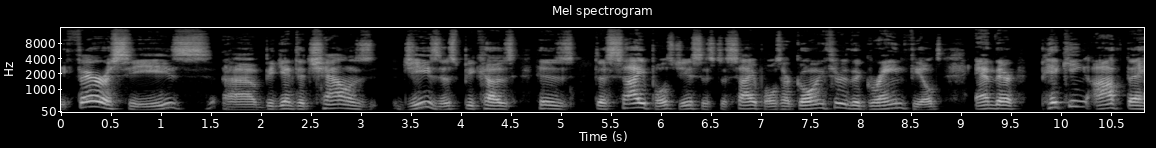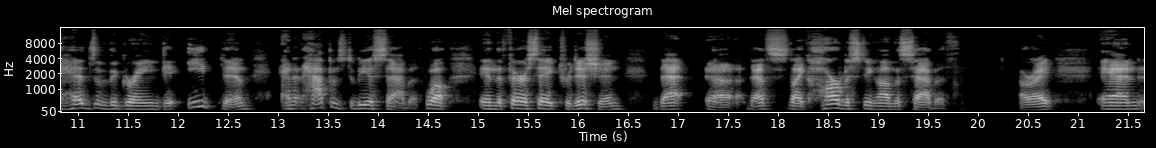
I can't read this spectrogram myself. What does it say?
the Pharisees uh, begin to challenge Jesus because his disciples, Jesus' disciples, are going through the grain fields and they're picking off the heads of the grain to eat them, and it happens to be a Sabbath. Well, in the Pharisaic tradition, that uh, that's like harvesting on the Sabbath. All right, and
